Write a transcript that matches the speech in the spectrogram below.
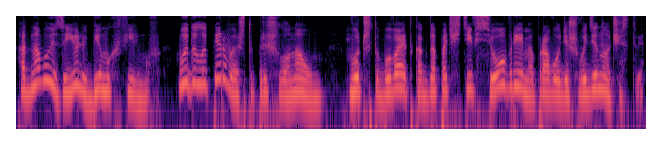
одного из ее любимых фильмов. Выдала первое, что пришло на ум. Вот что бывает, когда почти все время проводишь в одиночестве.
